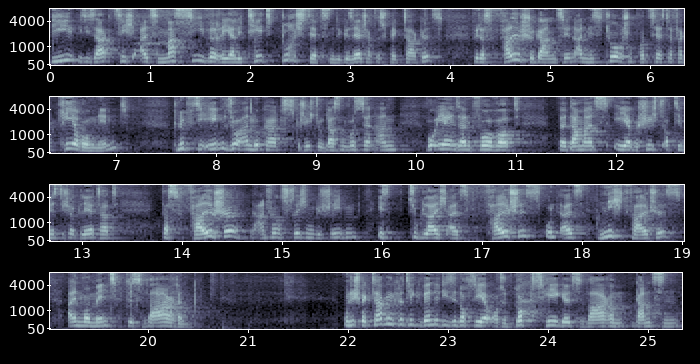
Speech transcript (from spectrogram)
die, wie sie sagt, sich als massive Realität durchsetzende Gesellschaft des Spektakels für das falsche Ganze in einem historischen Prozess der Verkehrung nimmt knüpft sie ebenso an Lukács Geschichte und Klassenbewusstsein an, wo er in seinem Vorwort äh, damals eher geschichtsoptimistisch erklärt hat, das Falsche, in Anführungsstrichen geschrieben, ist zugleich als Falsches und als Nicht-Falsches ein Moment des Wahren. Und die Spektakelkritik wendet diese noch sehr orthodox Hegels wahrem Ganzen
